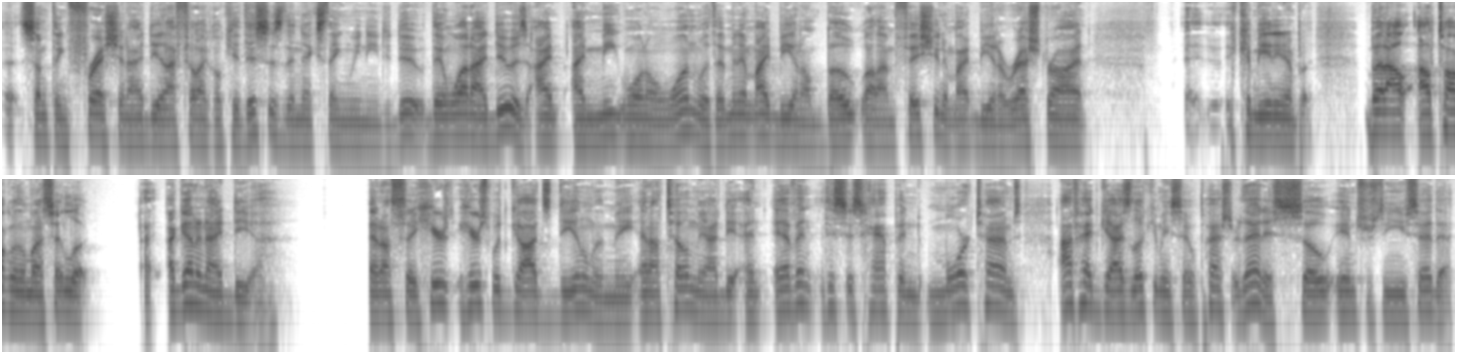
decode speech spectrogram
uh, something fresh and ideal, I feel like, okay, this is the next thing we need to do. Then what I do is I, I meet one on one with them and it might be on a boat while I'm fishing. It might be at a restaurant, uh, comedian, but I'll, I'll talk with them. And I say, look, I, I got an idea. And I'll say, here's, here's what God's dealing with me. And I'll tell them the idea. And Evan, this has happened more times. I've had guys look at me and say, well, Pastor, that is so interesting. You said that.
